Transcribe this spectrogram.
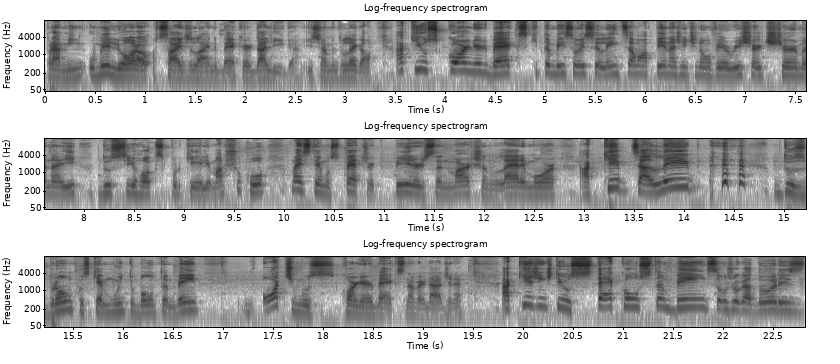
para mim, o melhor outside linebacker da liga. Isso é muito legal. Aqui os cornerbacks, que também são excelentes. É uma pena a gente não ver Richard Sherman aí dos Seahawks porque ele machucou. Mas temos Patrick Peterson, Marshall Lattimore, Akib Talib dos Broncos, que é muito bom também ótimos cornerbacks, na verdade, né? Aqui a gente tem os tackles também, são jogadores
